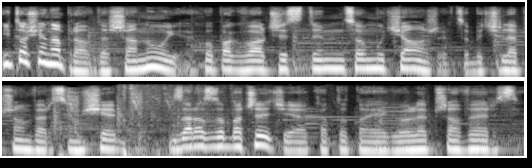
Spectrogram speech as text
I to się naprawdę szanuje. Chłopak walczy z tym, co mu ciąży, chce być lepszą wersją siebie. Zaraz zobaczycie, jaka to ta jego lepsza wersja.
